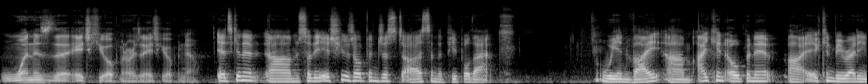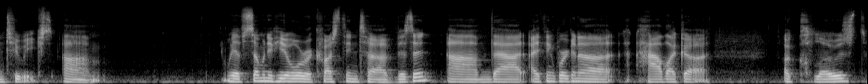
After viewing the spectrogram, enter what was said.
when is the HQ open or is the HQ open now? it's gonna um, so the HQ is open just to us and the people that we invite. Um, I can open it. Uh, it can be ready in two weeks. Um, we have so many people requesting to visit um, that I think we're gonna have like a a closed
